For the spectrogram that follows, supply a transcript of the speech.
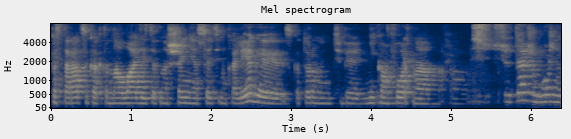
постараться как-то наладить отношения с этим коллегой, с которым тебе некомфортно. А, Сюда же можно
